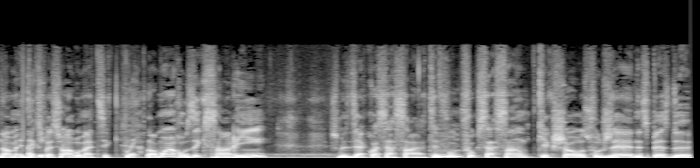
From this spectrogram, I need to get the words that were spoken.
non, mais d'expression aromatique. Oui. Alors moi, un rosé qui sent rien, je me dis à quoi ça sert? Il faut, faut que ça sente quelque chose. faut que j'ai une espèce de,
